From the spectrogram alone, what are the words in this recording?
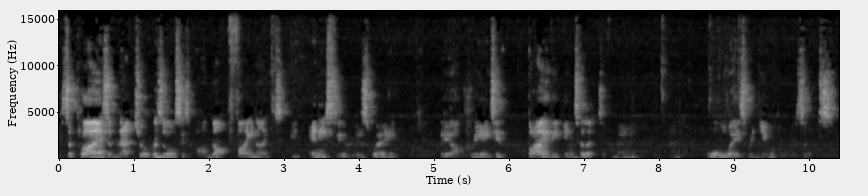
supplies of natural resources are not finite in any serious way, they are created by the intellect of man and always renewable resource.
